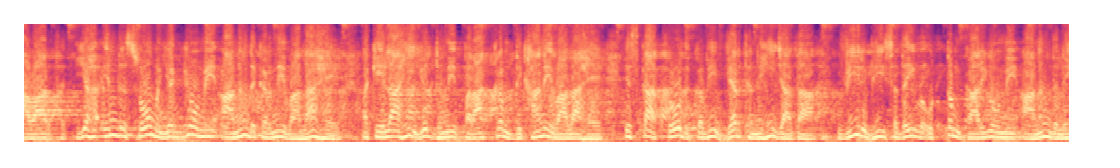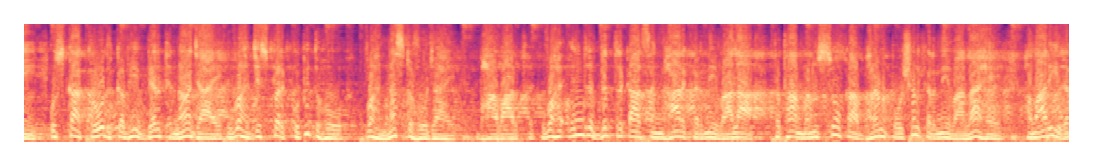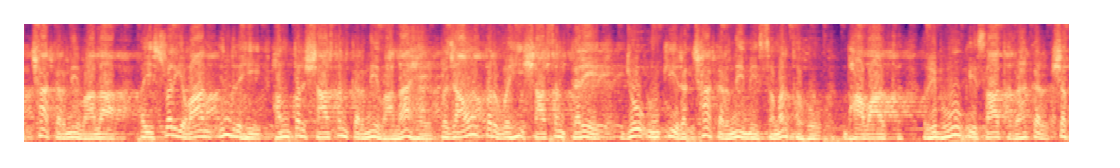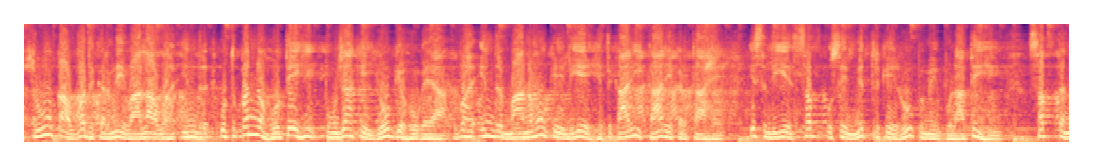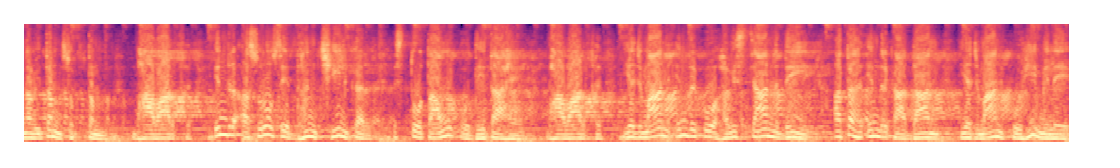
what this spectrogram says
भावार्थ यह इंद्र सोम यज्ञों में आनंद करने वाला है, अकेला ही युद्ध में पराक्रम दिखाने वाला है, इसका क्रोध कभी व्यर्थ नहीं जाता। वीर भी सदैव उत्तम कार्यों में आनंद लें, उसका क्रोध कभी व्यर्थ न जाए। वह जिस पर कुपित हो, वह नष्ट हो जाए। भावार्थ, वह इंद्र वृत्र का संहार करने वाला तथा मनुष्यों का भरण पोषण करने वाला है, हमारी रक्षा करने वाला ऐश्वर्यवान इंद्र ही हम पर शासन करने वाला है। प्रजाओं पर वही शासन करे जो उनकी रक्षा करने में समर्थ हो। भावार्थ, रिभुओं के साथ रहकर शत्रुओं का वध करने वाला वह इंद्र उत्पन्न होते ही पूजा के योग्य हो गया। वह इंद्र मानवों के लिए हितकारी कार्य करता है, इसलिए सब उसे मित्र के रूप में बुलाते हैं। सप्तनवितम सुक्तम भावार्थ, इंद्र असुरों से धन छीनकर स्तोताओं को देता है। भावार्थ, यजमान इंद्र को हविष्यान्न दें, अतः इंद्र का दान यजमान को ही मिले,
